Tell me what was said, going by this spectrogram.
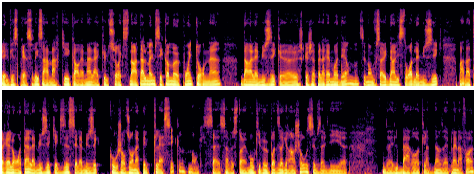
Elvis Presley, ça a marqué carrément la culture occidentale. Même c'est comme un point tournant dans la musique, euh, ce que j'appellerais moderne. Donc vous savez que dans l'histoire de la musique, pendant très longtemps, la musique existe, c'est la musique qu'aujourd'hui on appelle classique. Donc ça, ça c'est un mot qui veut pas dire grand-chose. Si vous aviez euh, avez le baroque là-dedans, vous avez plein d'affaires.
